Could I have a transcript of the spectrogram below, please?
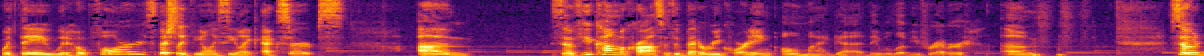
what they would hope for, especially if you only see like excerpts. Um, so if you come across with a better recording, oh my god, they will love you forever. Um, so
